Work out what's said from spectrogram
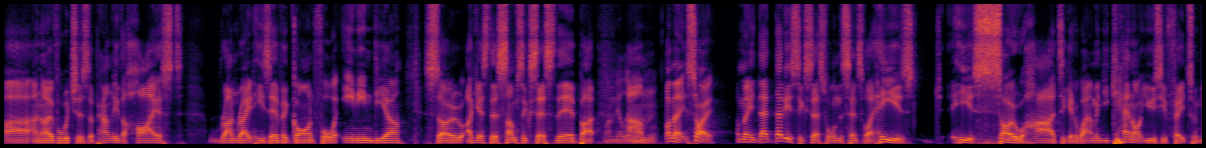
uh, an over, which is apparently the highest run rate he's ever gone for in India. So I guess there's some success there. But 1-0 um, I mean, sorry, I mean that that is successful in the sense of like he is he is so hard to get away. I mean, you cannot use your feet to him.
